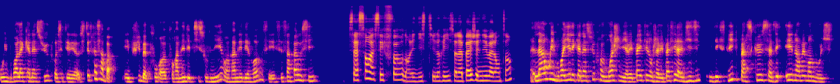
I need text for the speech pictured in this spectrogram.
où ils broient la canne à sucre, c'était c'était très sympa. Et puis bah, pour, pour ramener des petits souvenirs, ramener des rhums, c'est sympa aussi. Ça sent assez fort dans les distilleries, ça n'a pas gêné Valentin? Là où ils broyaient les cannes à sucre, moi, je n'y avais pas été, donc je n'avais pas fait la visite qu'ils expliquent parce que ça faisait énormément de bruit.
